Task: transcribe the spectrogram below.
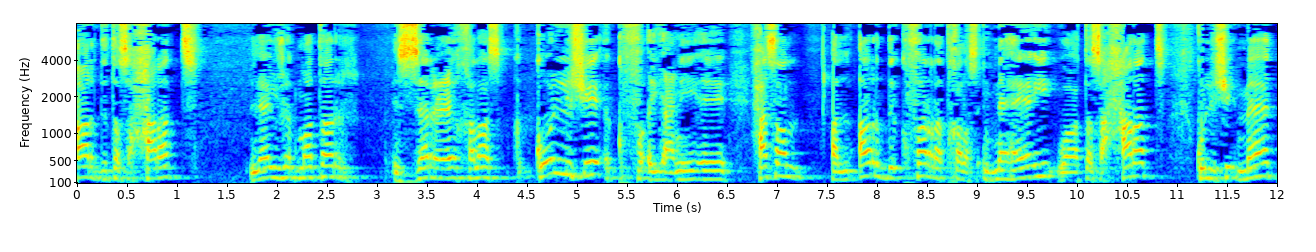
أرض تصحرت لا يوجد مطر. الزرع خلاص كل شيء يعني آه، حصل الأرض اقفرت خلاص النهائي وتصحرت كل شيء مات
